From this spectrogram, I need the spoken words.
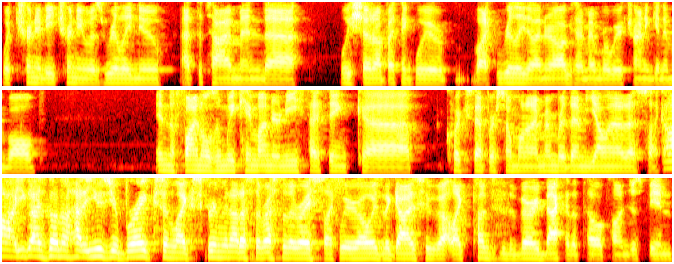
with Trinity, Trinity was really new at the time, and uh, we showed up. I think we were like really the underdogs. I remember we were trying to get involved in the finals, and we came underneath. I think uh, quick step or someone. I remember them yelling at us like, "Oh, you guys don't know how to use your brakes," and like screaming at us the rest of the race. Like we were always the guys who got like punted to the very back of the peloton, just being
